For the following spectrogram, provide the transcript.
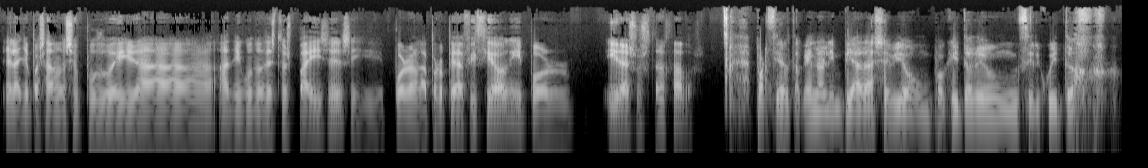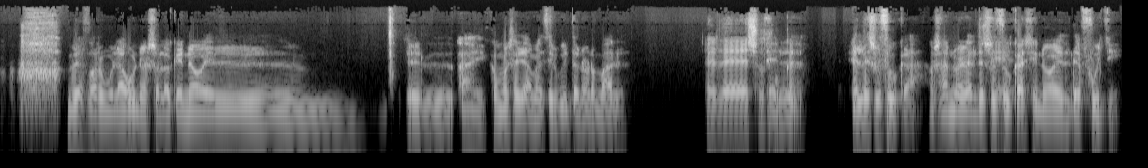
el año pasado no se pudo ir a, a ninguno de estos países y por la propia afición y por ir a sus trazados. Por cierto, que en la Olimpiada se vio un poquito de un circuito de Fórmula 1, solo que no el, el. Ay, ¿cómo se llama el circuito normal? El de Suzuka. El, el de Suzuka. O sea, no era el de Sí. Suzuka, sino el de Fuji.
